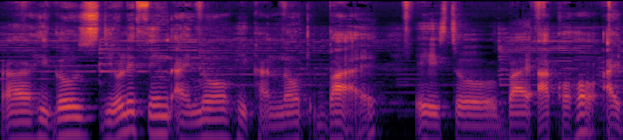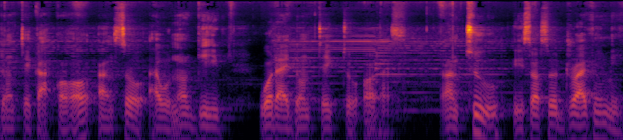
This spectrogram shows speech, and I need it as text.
Uh, he goes. The only thing I know he cannot buy is to buy alcohol. I don't take alcohol, and so I will not give what I don't take to others. And two, he's also driving me.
